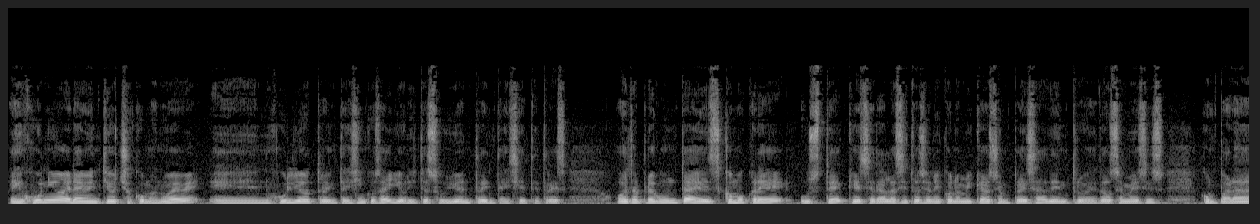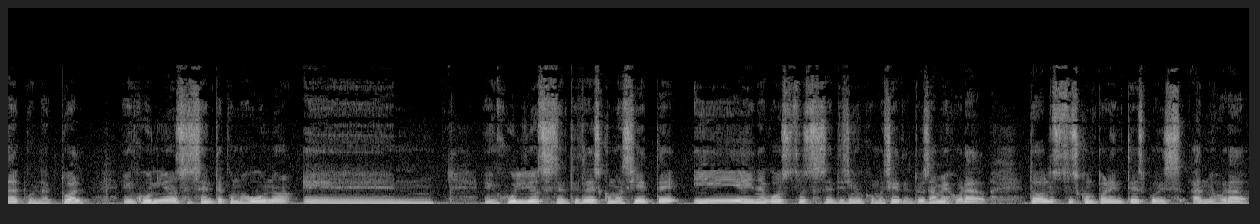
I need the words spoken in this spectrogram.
En junio era 28,9, en julio 35,6 y ahorita subió en 37,3. Otra pregunta es, ¿cómo cree usted que será la situación económica de su empresa dentro de 12 meses comparada con la actual? En junio 60,1, en, en julio 63,7 y en agosto 65,7. Entonces ha mejorado todos estos componentes pues han mejorado.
